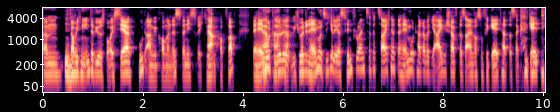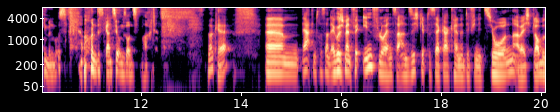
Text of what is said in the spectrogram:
ähm, mhm. glaube ich, ein Interview, das bei euch sehr gut angekommen ist, wenn ich es richtig ja. im Kopf habe. Der Helmut ja, würde, ich würde den Helmut sicherlich als Finfluencer bezeichnen. Der Helmut hat aber die Eigenschaft, dass er einfach so viel Geld hat, dass er kein Geld nehmen muss und das Ganze umsonst macht. Okay. Ähm, ja, interessant. Ja gut, ich meine, für Influencer an sich gibt es ja gar keine Definition, aber ich glaube,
